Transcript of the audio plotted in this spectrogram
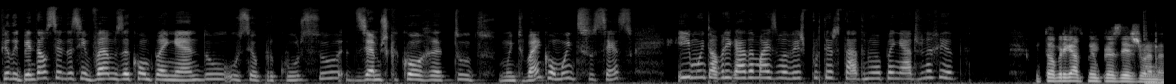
Filipe, então sendo assim, vamos acompanhando o seu percurso. Desejamos que corra tudo muito bem, com muito sucesso. E muito obrigada mais uma vez por ter estado no Apanhados na Rede. Muito obrigado, foi um prazer, Joana.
